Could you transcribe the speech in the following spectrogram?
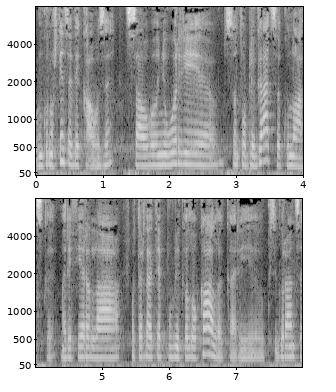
în cunoștință de cauză sau uneori uh, sunt obligați să cunoască, mă refer la autoritatea publică locală, care cu siguranță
